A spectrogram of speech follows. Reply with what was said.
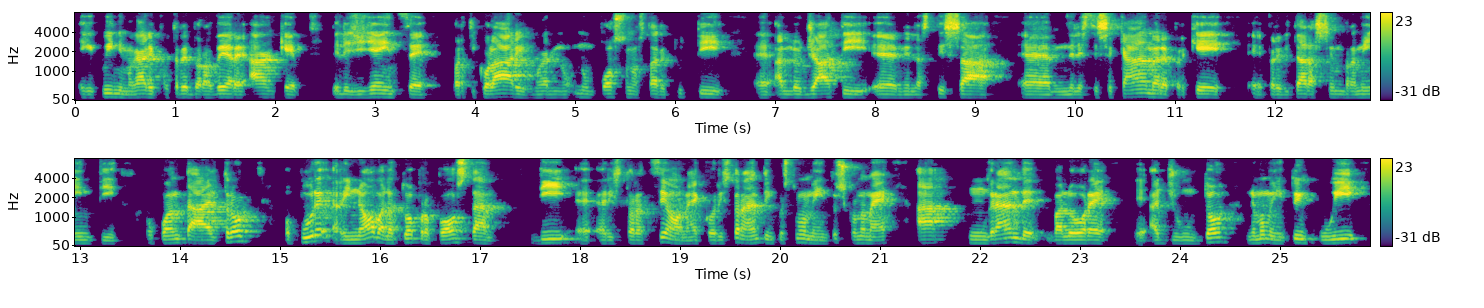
e che quindi magari potrebbero avere anche delle esigenze particolari, magari no, non possono stare tutti eh, alloggiati eh, stessa, eh, nelle stesse camere perché eh, per evitare assembramenti o quant'altro, oppure rinnova la tua proposta di eh, ristorazione. Ecco, il ristorante in questo momento, secondo me, ha un grande valore eh, aggiunto nel momento in cui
